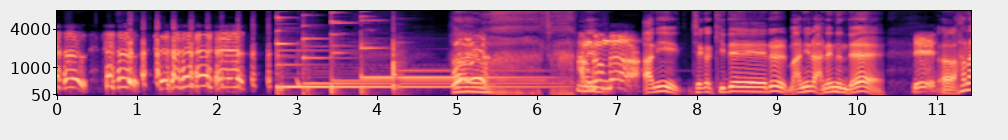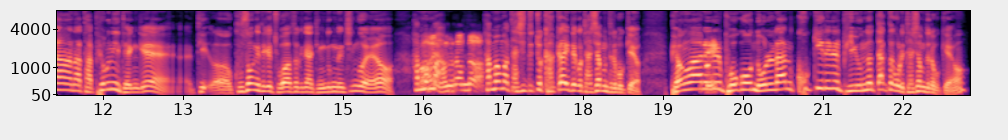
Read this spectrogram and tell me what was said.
아유, 참, 네. 감사합니다. 아니, 제가 기대를 많이는 안 했는데, 네. 어, 하나하나 다 표현이 된 게, 어, 구성이 되게 좋아서 그냥 딩동댕 친 거예요. 한 번만, 아유, 감사합니다. 한 번만 다시 좀 가까이 대고 다시 한번 들어볼게요. 병아리를 네. 보고 놀란 코끼리를 비웃는 딱딱우리 다시 한번 들어볼게요.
